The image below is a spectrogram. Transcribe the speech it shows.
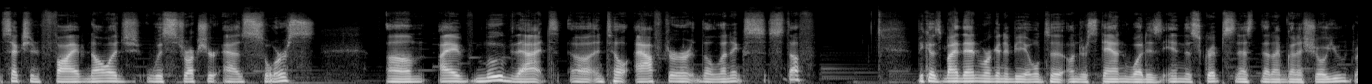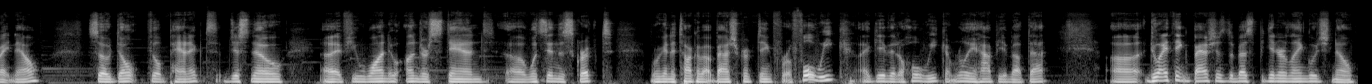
section five, knowledge with structure as source. Um, I've moved that uh, until after the Linux stuff because by then we're going to be able to understand what is in the scripts that I'm going to show you right now. So don't feel panicked. Just know uh, if you want to understand uh, what's in the script, we're going to talk about bash scripting for a full week. I gave it a whole week. I'm really happy about that. Uh, do I think bash is the best beginner language? No.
